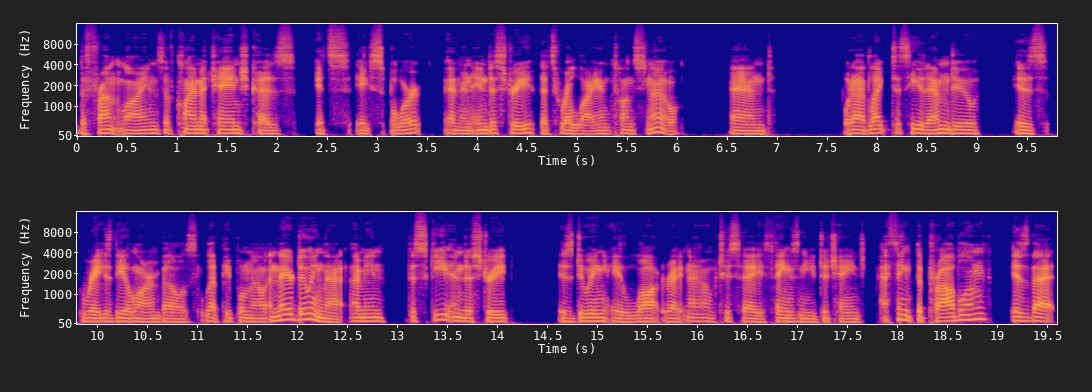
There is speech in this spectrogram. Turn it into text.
the front lines of climate change because it's a sport and an industry that's reliant on snow. And what I'd like to see them do is raise the alarm bells, let people know. And they're doing that. I mean, the ski industry is doing a lot right now to say things need to change. I think the problem is that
